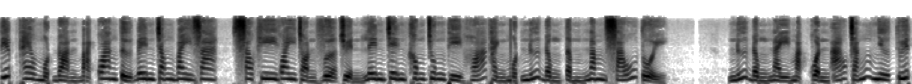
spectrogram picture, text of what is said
tiếp theo một đoàn bạch quang từ bên trong bay ra, sau khi quay tròn vừa chuyển lên trên không trung thì hóa thành một nữ đồng tầm 5-6 tuổi. Nữ đồng này mặc quần áo trắng như tuyết,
